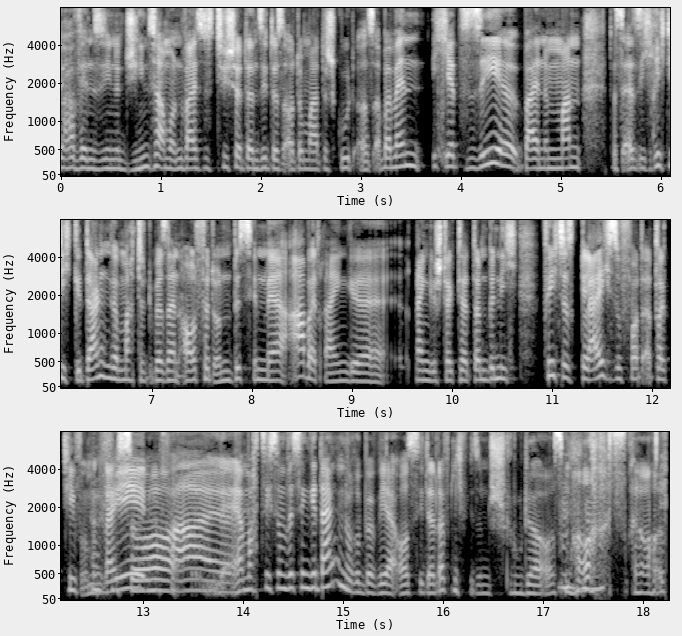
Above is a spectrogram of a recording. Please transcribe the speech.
ja, wenn sie eine Jeans haben und ein weißes T-Shirt, dann sieht das automatisch gut aus. Aber wenn ich jetzt sehe bei einem Mann, dass er sich richtig Gedanken gemacht hat über sein Outfit und ein bisschen mehr Arbeit reinge reingesteckt hat, dann bin ich, finde ich das gleich sofort attraktiv und Auf gleich jeden so. Fall. Er macht sich so ein bisschen Gedanken darüber, wie er aussieht. Er läuft nicht wie so ein Schluder aus dem Haus raus.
